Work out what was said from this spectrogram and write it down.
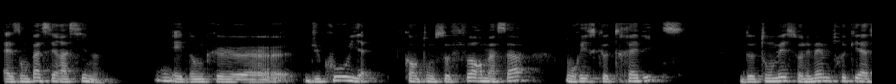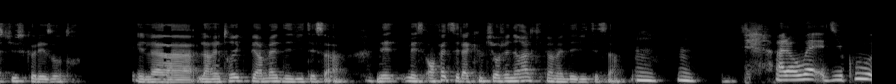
elles n'ont pas ces racines. Mm. Et donc, du coup, y a, quand on se forme à ça, on risque très vite de tomber sur les mêmes trucs et astuces que les autres. Et la, la rhétorique permet d'éviter ça. Mais, mais, en fait, c'est la culture générale qui permet d'éviter ça. Mm. Alors ouais, du coup,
